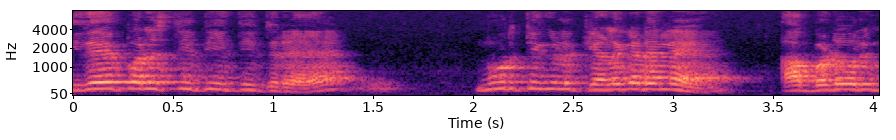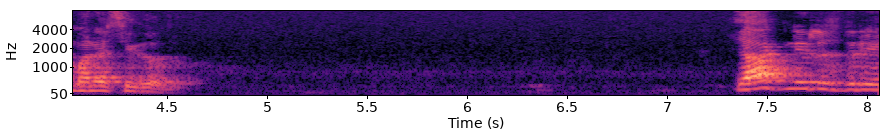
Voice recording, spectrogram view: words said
ಇದೇ ಪರಿಸ್ಥಿತಿ ಇದ್ದಿದ್ರೆ ಮೂರು ತಿಂಗಳು ಕೆಳಗಡೆನೆ ಆ ಬಡವರಿಗೆ ಮನೆ ಸಿಗೋದು. ಯಾಕೆ ನಿಲ್ಲಿಸಿದ್ರಿ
